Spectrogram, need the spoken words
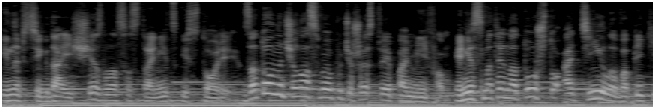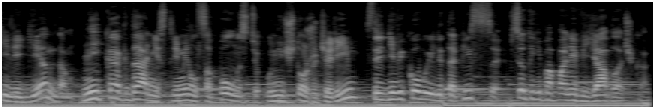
и навсегда исчезла со страниц истории. Зато начала свое путешествие по мифам. И несмотря на то, что Атила, вопреки легендам, никогда не стремился полностью уничтожить Рим, средневековые летописцы все-таки попали в яблочко.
